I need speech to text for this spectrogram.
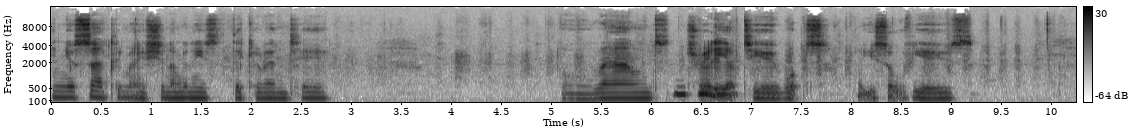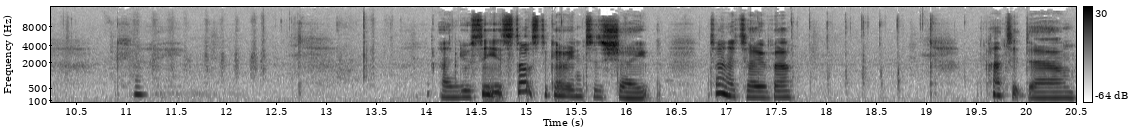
in your circular motion. I'm going to use the thicker end here all round. It's really up to you what, what you sort of use. Okay. And you'll see it starts to go into shape. Turn it over, pat it down,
